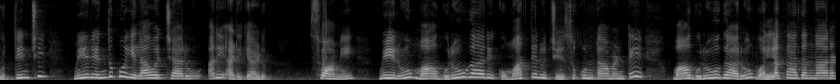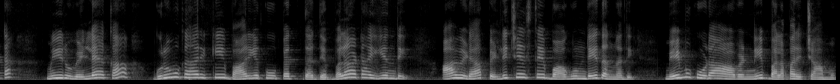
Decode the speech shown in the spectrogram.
గుర్తించి మీరెందుకు ఇలా వచ్చారు? అని అడిగాడు. స్వామి మీరు మా గురువుగారి కుమార్తెను చేసుకుంటామంటే మా గురువుగారు వల్ల కాదన్నారట. మీరు వెళ్ళాక గురువుగారికి భార్యకు పెద్ద దెబ్బలాట అయ్యింది. ఆవిడ పెళ్ళి చేస్తే బాగుండేదన్నది. మేము కూడా ఆవిడ్ని బలపరిచాము.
